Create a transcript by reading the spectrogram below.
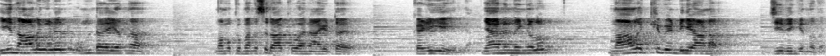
ഈ നാളുകളിൽ ഉണ്ട് എന്ന് നമുക്ക് മനസ്സിലാക്കുവാനായിട്ട് കഴിയുകയില്ല. ഞാനും നിങ്ങളും നാളേക്ക് വേണ്ടിയാണ് ജീവിക്കുന്നത്.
